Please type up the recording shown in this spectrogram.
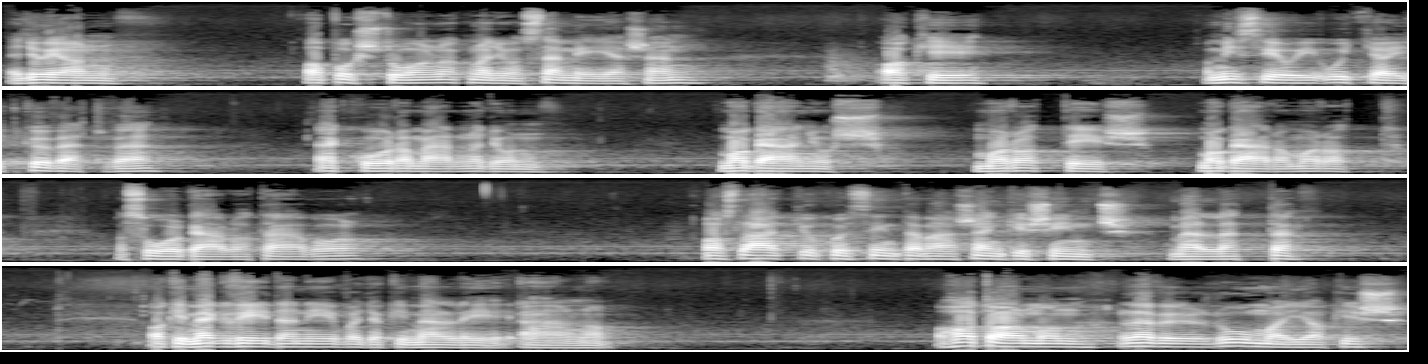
egy olyan apostolnak nagyon személyesen, aki a missziói útjait követve ekkora már nagyon magányos maradt és magára maradt a szolgálatával. Azt látjuk, hogy szinte már senki sincs mellette, aki megvédené, vagy aki mellé állna. A hatalmon levő rómaiak is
